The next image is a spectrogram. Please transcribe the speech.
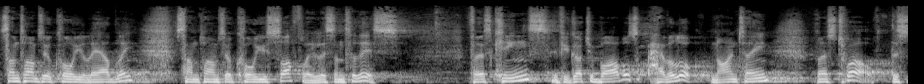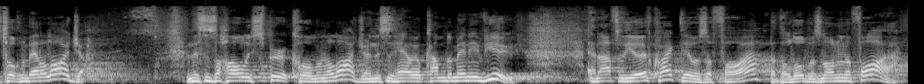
Sometimes he'll call you loudly, sometimes he'll call you softly. Listen to this. First Kings, if you've got your Bibles, have a look. 19, verse 12. This is talking about Elijah. And this is the Holy Spirit calling Elijah, and this is how he'll come to many of you. And after the earthquake, there was a fire, but the Lord was not in the fire.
